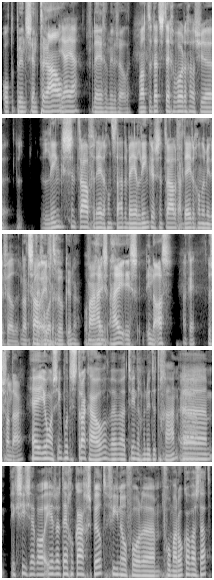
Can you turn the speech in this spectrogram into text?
op de punt centraal Ja, ja. verdedigend middenvelder. Want dat is tegenwoordig als je links centraal verdedigend staat, dan ben je linker centrale verdedigende middenvelder. Dat zou eventueel kunnen. Of maar hij is, hij is in de as. Oké. Dus vandaar. hey, jongens, ik moet het strak houden, want we hebben 20 minuten te gaan. Ja. Ehm, ik zie, ze hebben al eerder tegen elkaar gespeeld. 4-0 voor, ehm, voor Marokko was dat.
